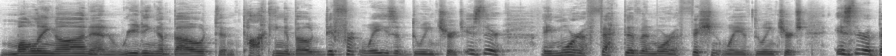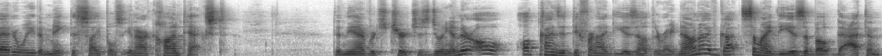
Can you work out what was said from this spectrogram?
mulling on and reading about and talking about different ways of doing church. Is there a more effective and more efficient way of doing church? Is there a better way to make disciples in our context than the average church is doing? And there are all, all kinds of different ideas out there right now. And I've got some ideas about that. And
